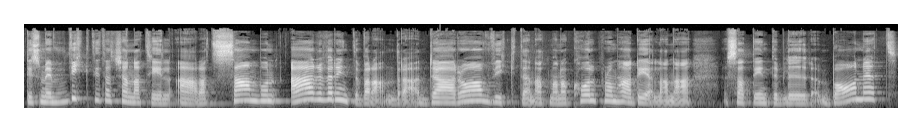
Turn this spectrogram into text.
Det som är viktigt att känna till är att sambon ärver inte varandra. Därav vikten att man har koll på de här delarna så att det inte blir barnet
